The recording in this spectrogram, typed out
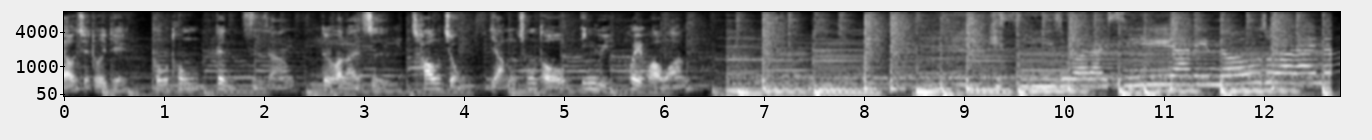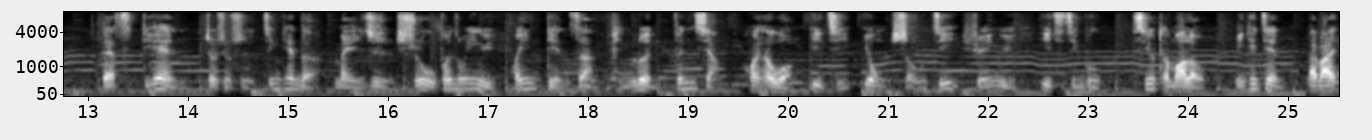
了解多一点，沟通更自然。对话来自超囧洋葱头英语绘画王。That's the end，这就是今天的每日十五分钟英语。欢迎点赞、评论、分享，欢迎和我一起用手机学英语，一起进步。See you tomorrow，明天见，拜拜。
